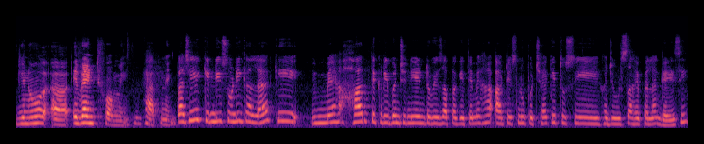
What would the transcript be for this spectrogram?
you know uh, event for me happening. ਭਾਜੀ ਕਿੰਨੀ ਸੋਹਣੀ ਗੱਲ ਹੈ ਕਿ ਮੈਂ ਹਰ ਤਕਰੀਬਨ ਜਿੰਨੀ ਇੰਟਰਵਿਊਜ਼ ਆਪਾਂ ਕੀਤੇ ਮੈਂ ਹਰ ਆਰਟਿਸਟ ਨੂੰ ਪੁੱਛਿਆ ਕਿ ਤੁਸੀਂ ਹਜੂਰ ਸਾਹਿਬ ਪਹਿਲਾਂ ਗਏ ਸੀ।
